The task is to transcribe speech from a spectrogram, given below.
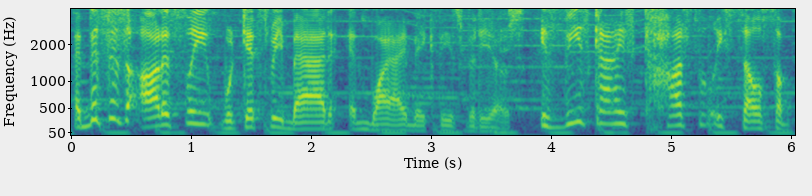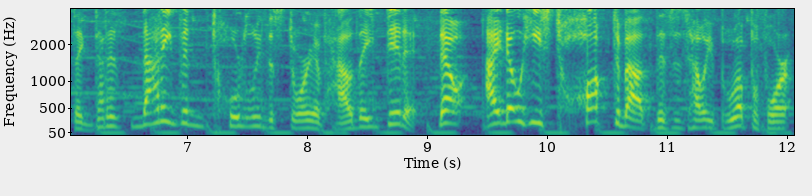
And this is honestly what gets me mad and why I make these videos. Is these guys constantly sell something that is not even totally the story of how they did it. Now, I know he's talked about this is how he blew up before.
